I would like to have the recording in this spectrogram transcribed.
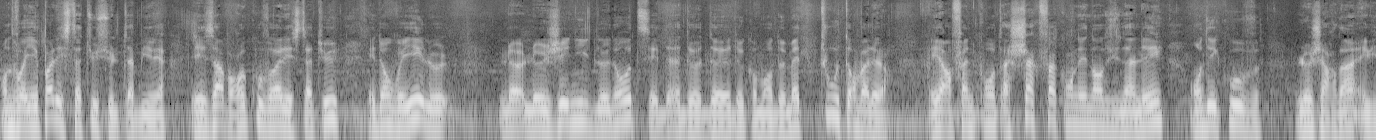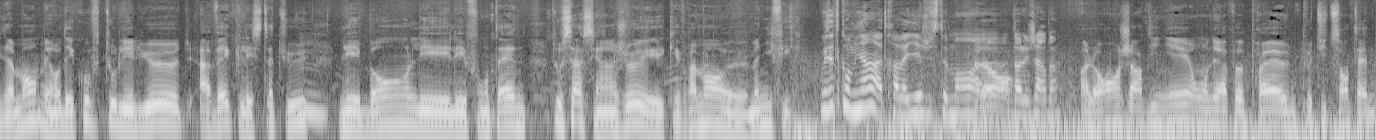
on ne voyait pas les statues sur le tapis vert. Les arbres recouvraient les statues. Et donc, vous voyez, le, le, génie de le c'est de, de, de, comment, de mettre tout en valeur. Et en fin de compte, à chaque fois qu'on est dans une allée, on découvre le jardin évidemment, mais on découvre tous les lieux avec les statues, mm. les bancs, les, fontaines. Tout ça, c'est un jeu et, qui est vraiment euh, magnifique. Vous êtes combien à travailler justement euh, dans les jardins? Alors en jardinier, on est à peu près une petite centaine,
